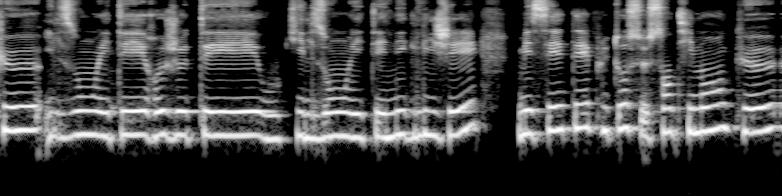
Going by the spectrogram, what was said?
qu'ils ont été rejetés ou qu'ils ont été négligés, mais c'était plutôt ce sentiment que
